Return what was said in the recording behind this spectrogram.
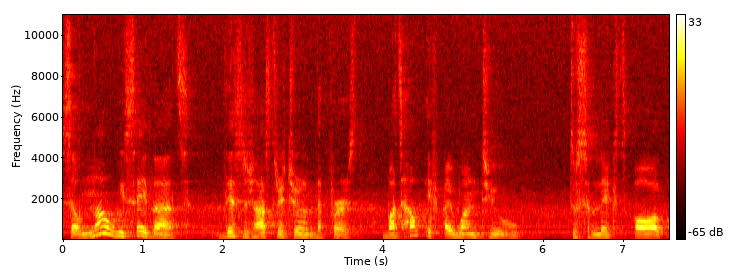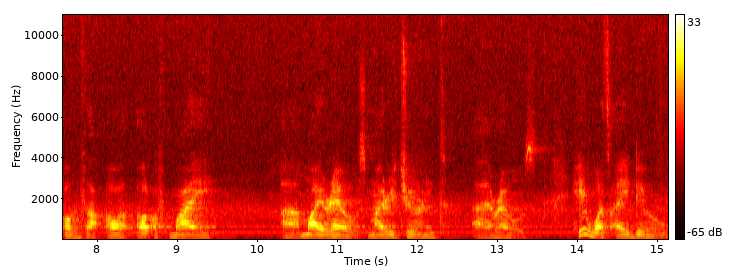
so now we say that this just returned the first but how if I want to to select all of the all, all of my uh, my rows my returned uh, rows? Here what I do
